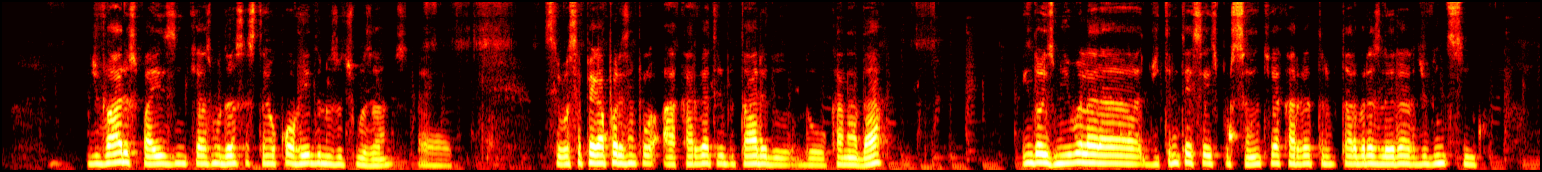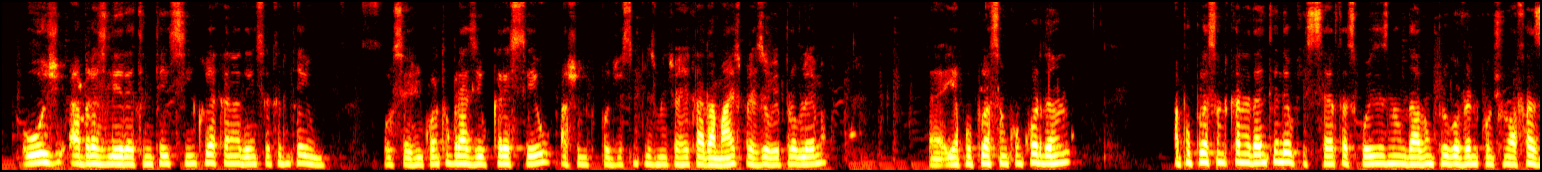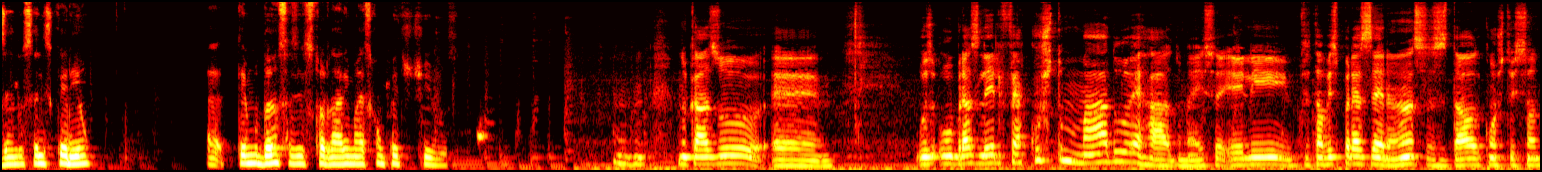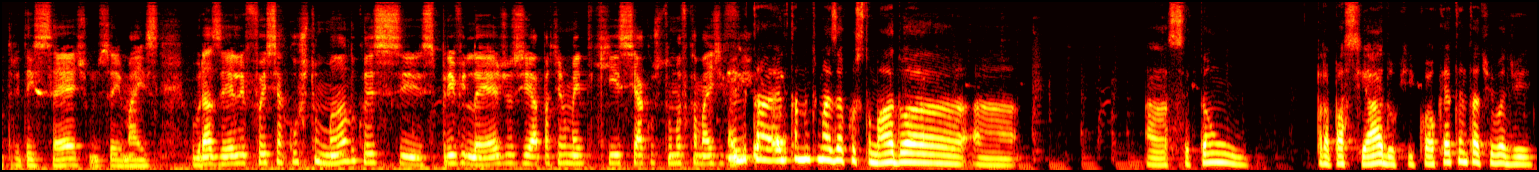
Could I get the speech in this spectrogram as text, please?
de vários países em que as mudanças têm ocorrido nos últimos anos. É, se você pegar, por exemplo, a carga tributária do, do Canadá, em 2000 ela era de 36% e a carga tributária brasileira era de 25%. Hoje a brasileira é 35% e a canadense é 31%. Ou seja, enquanto o Brasil cresceu, achando que podia simplesmente arrecadar mais para resolver o problema, é, e a população concordando, a população do Canadá entendeu que certas coisas não davam para o governo continuar fazendo se eles queriam é, ter mudanças e se tornarem mais competitivos. Uhum. No caso, é, o, o brasileiro foi acostumado errado, né? Isso, ele, talvez por essas heranças e tal, Constituição de 37, não sei, mas o brasileiro ele foi se acostumando com esses privilégios e a partir do momento que se acostuma fica mais difícil. Ele tá, ele tá muito mais acostumado a, a, a ser tão trapaceado que qualquer tentativa de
